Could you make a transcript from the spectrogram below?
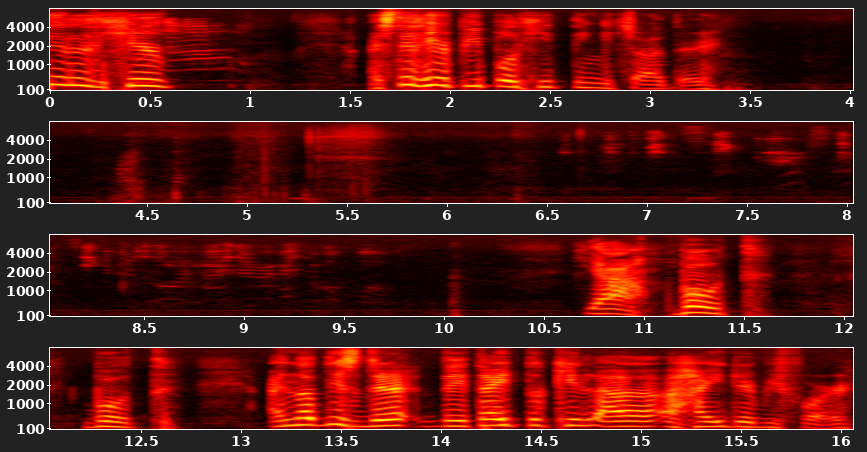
Still hear I still hear people hitting each other. Yeah, both. Both. I noticed they they tried to kill a, a hider before.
